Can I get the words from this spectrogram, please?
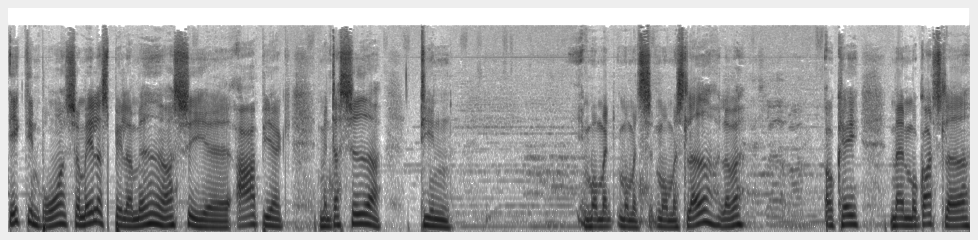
ikke din bror, som ellers spiller med også i øh, Arbjerg, men der sidder din... Må man, må man, må man sladre, eller hvad? Okay, man må godt sladre.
